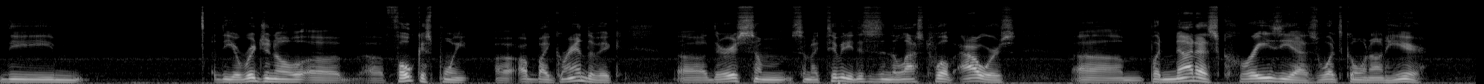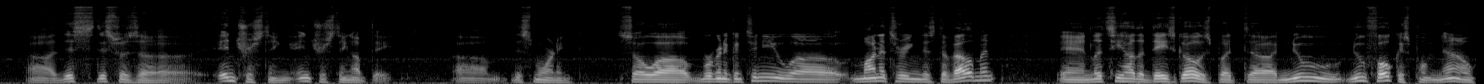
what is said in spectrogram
the the original uh, uh, focus point uh, up by Grindavík. Uh, there is some some activity. This is in the last 12 hours um, but not as crazy as what's going on here. Uh, this this was a interesting interesting update um, this morning. So uh, we're going to continue uh, monitoring this development, and let's see how the days goes. But uh, new new focus point now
